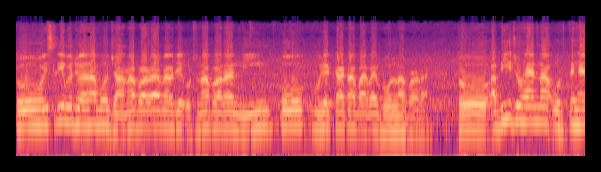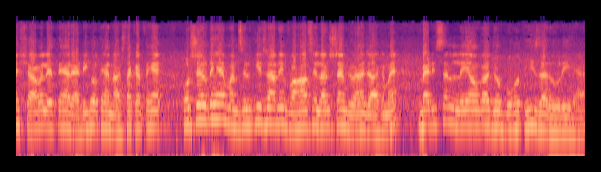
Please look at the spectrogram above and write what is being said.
तो इसलिए मुझे जो है ना वो जाना पड़ रहा है मैं मुझे उठना पड़ रहा है नींद को मुझे टाटा बाय बाय बोलना पड़ रहा है। तो अभी जो है ना, उठते हैं शावर लेते हैं रेडी होते हैं, नाश्ता करते हैं और चलते हैं मंजिल की जाने, वहाँ से लंच टाइम जो है ना जाकर मैं मेडिसिन ले आऊँगा, जो बहुत ही ज़रूरी है।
